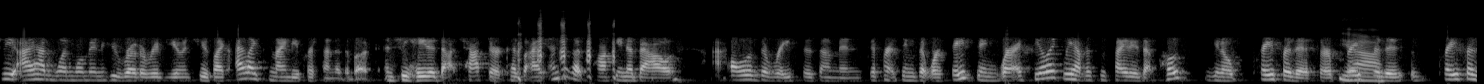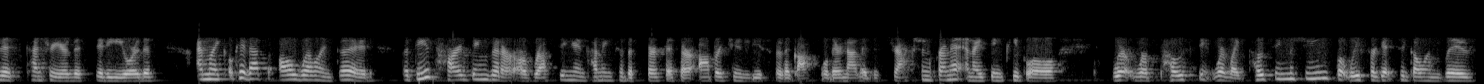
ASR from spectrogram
she, I had one woman who wrote a review and she's like, I liked 90% of the book. And she hated that chapter because I ended up talking about all of the racism and different things that we're facing where I feel like we have a society that posts, you know, pray for this or pray Yeah. for this, pray for this country or this city or this. I'm like, okay, that's all well and good. But these hard things that are erupting and coming to the surface are opportunities for the gospel. They're not a distraction from it. And I think people, we're, we're posting, we're like posting machines, but we forget to go and live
